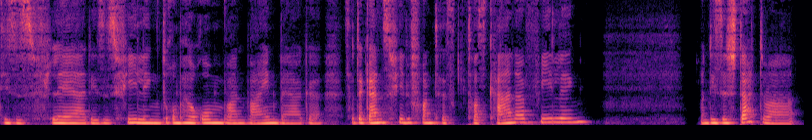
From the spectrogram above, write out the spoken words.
dieses Flair, dieses Feeling drumherum waren Weinberge. Es hatte ganz viel von Toskana-Feeling. Und diese Stadt war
